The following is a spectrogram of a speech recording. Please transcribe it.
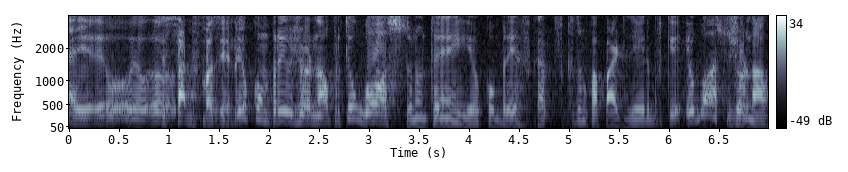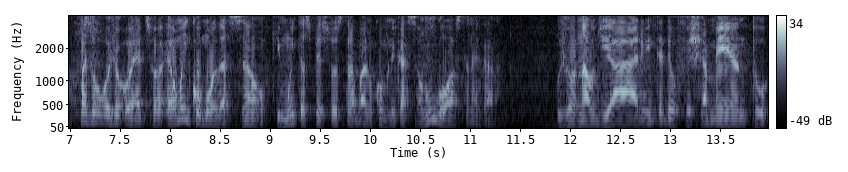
É, eu, eu Você sabe fazer, né? Eu comprei o jornal porque eu gosto, não tem? Eu comprei ficar ficando com a parte dele porque eu gosto do jornal. Mas, o Edson, é uma incomodação que muitas pessoas que trabalham em comunicação não gostam, né, cara? o jornal diário, entendeu? Fechamento,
